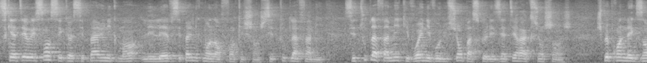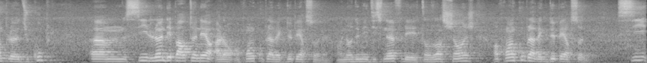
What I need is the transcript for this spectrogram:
Ce qui est intéressant, c'est que c'est pas uniquement l'élève, c'est pas uniquement l'enfant qui change, c'est toute la famille. C'est toute la famille qui voit une évolution parce que les interactions changent. Je peux prendre l'exemple du couple. Euh, si l'un des partenaires, alors on prend un couple avec deux personnes, on est en 2019, les tendances changent, on prend un couple avec deux personnes. Si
